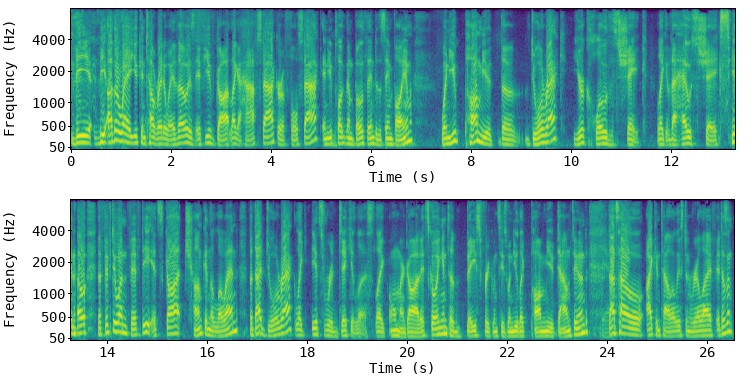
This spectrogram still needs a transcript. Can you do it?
the the other way you can tell right away though is if you've got like a half stack or a full stack and you plug them both into the same volume, when you palm mute the Dual Rec, your clothes shake. Like the house shakes, you know? The 5150, it's got chunk in the low end, but that Dual Rec, like it's ridiculous. Like, oh my god, it's going into bass frequencies when you like palm mute down tuned. Yeah. That's how I can tell, at least in real life. It doesn't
